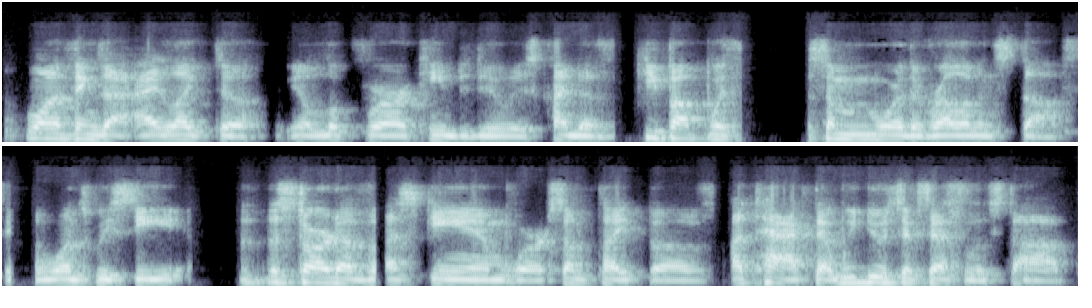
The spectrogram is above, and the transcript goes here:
One of the things I, I like to you know look for our team to do is kind of keep up with some more of the relevant stuff. Once we see the start of a scam or some type of attack that we do successfully stop,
